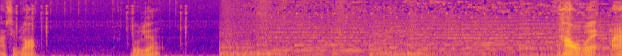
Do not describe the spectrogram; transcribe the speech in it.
30 รอบ รู้เรื่อง เข้าเว้ย มา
